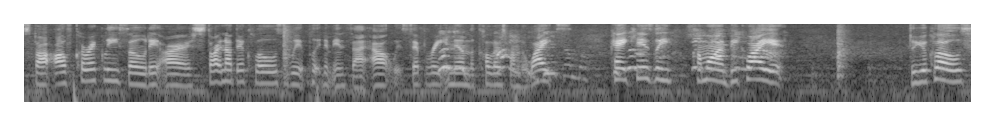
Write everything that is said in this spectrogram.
start off correctly. So they are starting out their clothes with putting them inside out, with separating them, the colors from the whites. Hey, Kinsley, come on, be quiet. Do your clothes.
